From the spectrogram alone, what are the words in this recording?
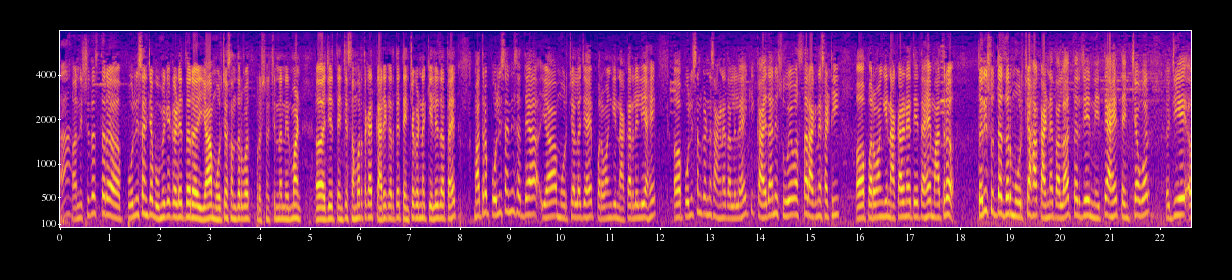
अ, निश्चितच तर अ, पोलिसांच्या भूमिकेकडे तर अ, या मोर्चा संदर्भात प्रश्नचिन्ह निर्माण अ, जे त्यांचे समर्थक आहेत कार्यकर्ते आहेत त्यांच्याकडनं केले जात आहेत. मात्र पोलिसांनी सध्या या मोर्चाला जे आहे परवानगी नाकारलेली आहे. अ, पोलिसांकडनं सांगण्यात आलेलं आहे की कायदा आणि सुव्यवस्था राखण्यासाठी अ, परवानगी नाकारण्यात येत आहे. मात्र तरी सुद्धा जर मोर्चा हा काढण्यात आला तर जे नेते आहेत त्यांच्यावर जे अ,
